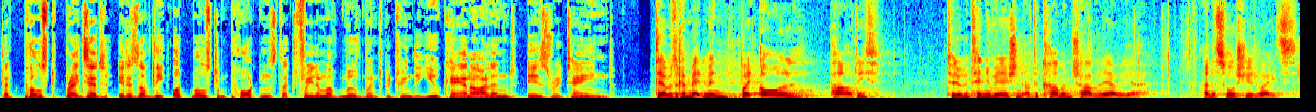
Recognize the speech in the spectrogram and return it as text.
that post Brexit it is of the utmost importance that freedom of movement between the UK and Ireland is retained. There was a commitment by all parties to the continuation of the common travel area and associated rights.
